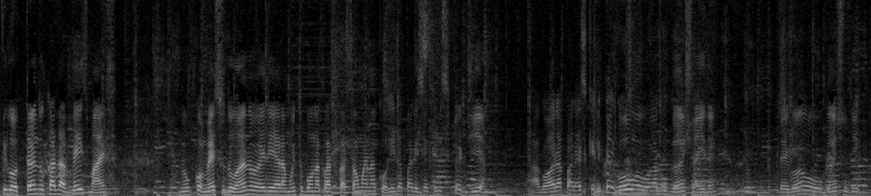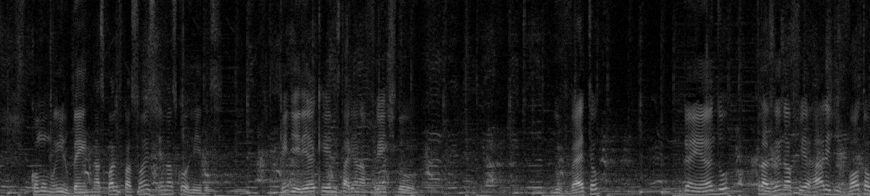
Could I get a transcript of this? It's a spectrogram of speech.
pilotando cada vez mais. No começo do ano ele era muito bom na classificação, mas na corrida parecia que ele se perdia. Agora parece que ele pegou o, o gancho aí, né? Pegou o gancho de como ir bem nas qualificações e nas corridas. Quem diria que ele estaria na frente do, do Vettel, ganhando, trazendo a Ferrari de volta ao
